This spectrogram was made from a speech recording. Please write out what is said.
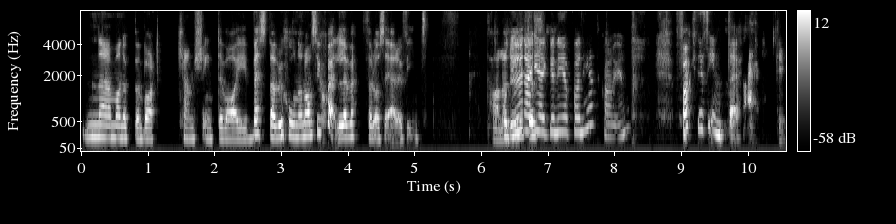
när man uppenbart kanske inte var i bästa versionen av sig själv, för att säga det fint. Talar du lite... egen erfarenhet, Karin? Faktiskt inte. Nej, okay.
